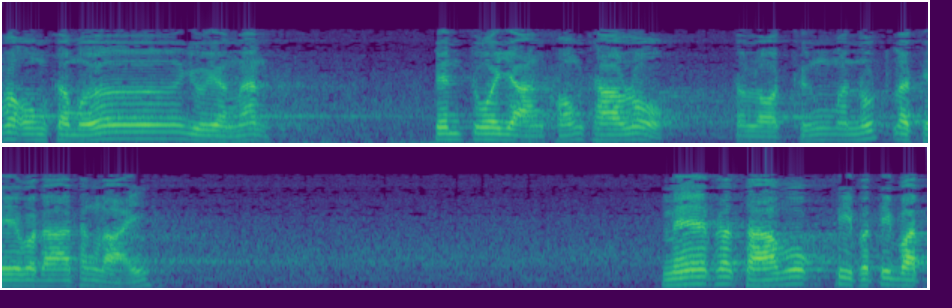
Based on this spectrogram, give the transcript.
พระองค์เสมออยู่อย่างนั้น เป็นตัวอย่างของชาวโลกตลอดถึงมนุษย์และเทวดาทั้งหลาย แม้พระสาวกที่ปฏิบัติ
